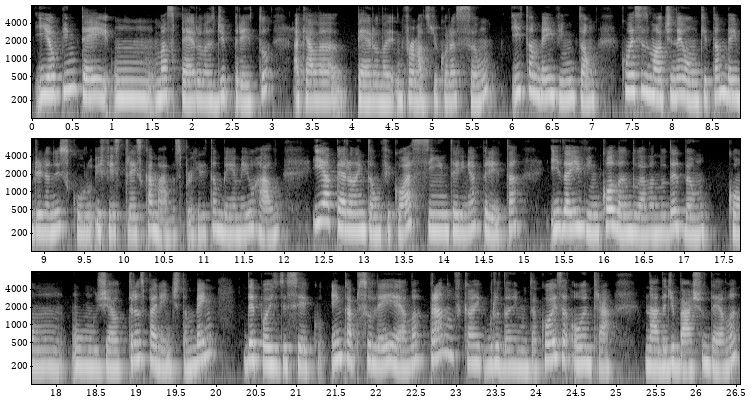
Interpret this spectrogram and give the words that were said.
E eu pintei um, umas pérolas de preto, aquela pérola em formato de coração, e também vim, então, com esse esmalte neon que também brilha no escuro e fiz três camadas, porque ele também é meio ralo. E a pérola, então, ficou assim, inteirinha preta, e daí vim colando ela no dedão com um gel transparente também. Depois de seco, encapsulei ela para não ficar grudando em muita coisa ou entrar nada debaixo dela.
